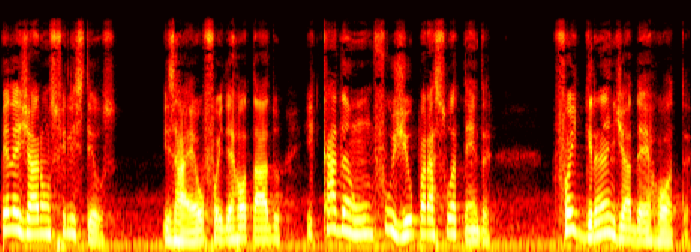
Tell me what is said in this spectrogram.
pelejaram os filisteus. Israel foi derrotado e cada um fugiu para a sua tenda. Foi grande a derrota,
